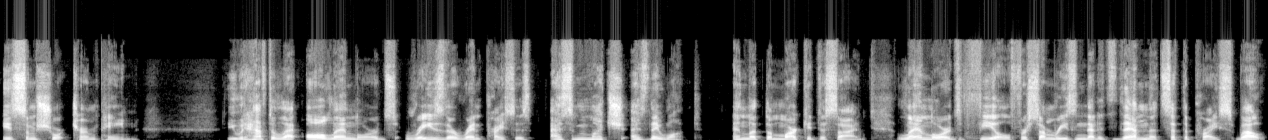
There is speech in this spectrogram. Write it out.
is some short term pain you would have to let all landlords raise their rent prices as much as they want and let the market decide. Landlords feel for some reason that it's them that set the price. Well,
